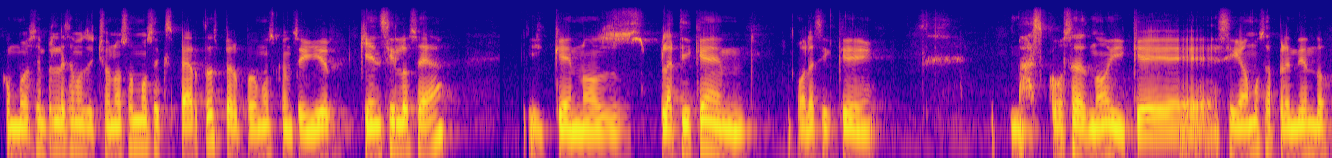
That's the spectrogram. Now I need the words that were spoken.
Como siempre les hemos dicho, no somos expertos, pero podemos conseguir quien sí lo sea y que nos platiquen, ahora sí que más cosas, ¿no? Y que sigamos aprendiendo.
